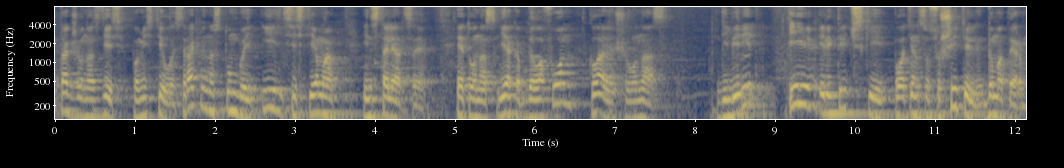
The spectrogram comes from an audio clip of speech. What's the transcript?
Также у нас здесь поместилась раковина с тумбой и система инсталляции. Это у нас Якоб Делафон, клавиши у нас Гиберит и электрический полотенцесушитель Домотерм.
